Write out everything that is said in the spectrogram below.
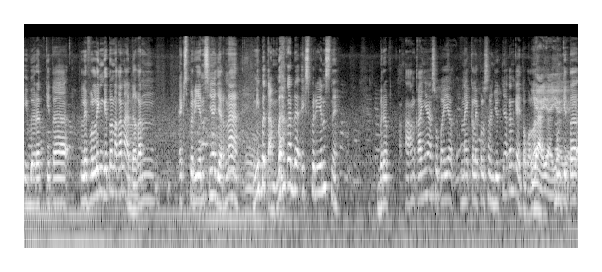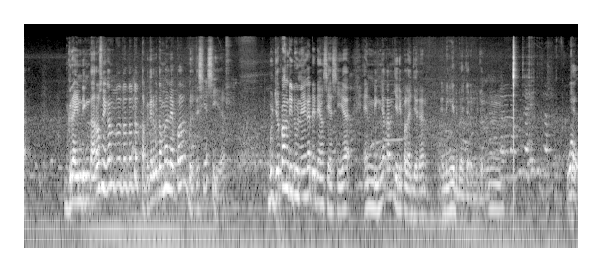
Ibarat kita leveling gitu nah kan ada kan experience-nya aja. Nah, Hmm. ini bertambah kan ada experience nih. Berapa angkanya supaya naik ke level selanjutnya kan kayak toko lah. Iya, iya, iya, Mau iya, kita grinding terus nih kan tut, tut, tut, tapi kalau tambah level berarti sia-sia. Bujur pang di dunia kan ada yang sia-sia, endingnya kan jadi pelajaran. endingnya di belajaran bujur Hmm. Wow,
